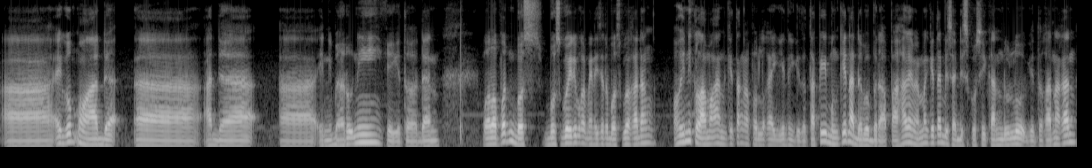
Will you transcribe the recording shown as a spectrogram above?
Uh, eh gue mau ada uh, ada uh, ini baru nih kayak gitu. Dan walaupun bos bos gue ini bukan manajer bos gue kadang oh ini kelamaan kita nggak perlu kayak gini gitu. Tapi mungkin ada beberapa hal yang memang kita bisa diskusikan dulu gitu. Karena kan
